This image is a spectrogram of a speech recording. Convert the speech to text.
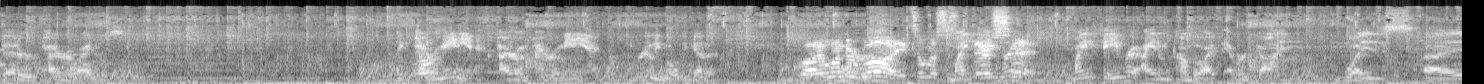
better pyro items. Like Pyromaniac. Pyro and Pyromaniac work really well together. Well, I wonder Or why. It's almost as My if they're favorite. set. My favorite item combo I've ever gotten was uh,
